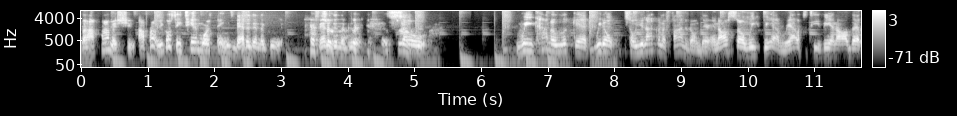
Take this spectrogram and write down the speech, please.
But I promise you, I promise you're gonna see ten more things better than the good. That's better true. than the good. so we kind of look at we don't so you're not going to find it on there. And also we we have reality tv and all that.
